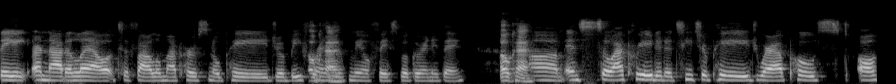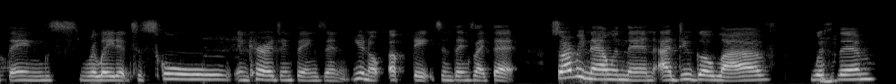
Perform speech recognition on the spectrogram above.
they are not allowed to follow my personal page or be friends Okay. with me on Facebook or anything. Okay. Um, and so I created a teacher page where I post all things related to school, encouraging things, and you know updates and things like that. So every now and then I do go live with them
